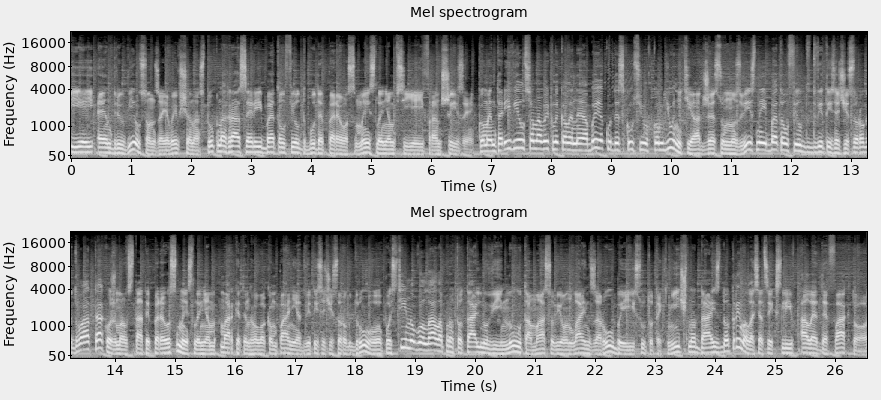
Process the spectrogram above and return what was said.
EA Ендрю Вілсон заявив, що наступна гра серії Battlefield буде переосмисленням всієї франшизи. Коментарі Вілсона викликали неабияку дискусію в ком'юніті, адже сумнозвісний Battlefield 2042 також мав стати переосмисленням. Маркетингова компанія 2042 постійно волала про тотальну війну та масові онлайн заруби, і суто технічно DICE дотрималася цих слів, але де-факто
